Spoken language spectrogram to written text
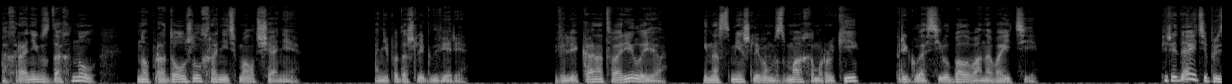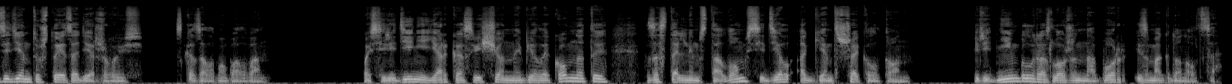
Охранник вздохнул, но продолжил хранить молчание. Они подошли к двери. Великан отворил ее и насмешливым взмахом руки пригласил болвана войти. «Передайте президенту, что я задерживаюсь», — сказал ему болван. Посередине ярко освещенной белой комнаты за стальным столом сидел агент Шеклтон. Перед ним был разложен набор из Макдоналдса.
